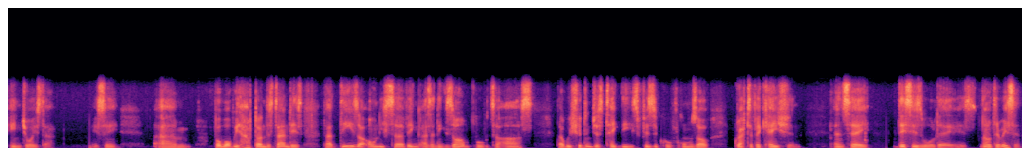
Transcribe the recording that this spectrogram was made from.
enjoys that. You see? Um, but what we have to understand is that these are only serving as an example to us that we shouldn't just take these physical forms of gratification and say, this is all there is. No, there isn't.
